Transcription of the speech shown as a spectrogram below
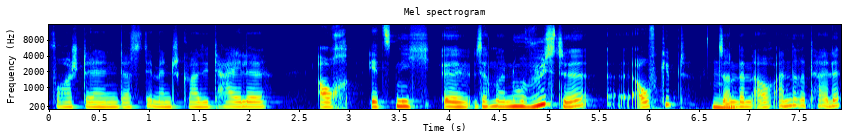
vorstellen, dass der Mensch quasi Teile auch jetzt nicht, äh, sag mal, nur Wüste äh, aufgibt, sondern auch andere Teile.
